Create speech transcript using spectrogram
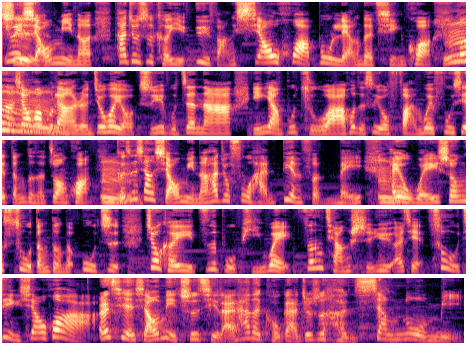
因为小米呢它就是可以预防消化不良的情况。通常消化不良的人就会有食欲不振啊，营养不足啊，或者是有反胃腹泻。等等的状况，可是像小米呢，它就富含淀粉酶，还有维生素等等的物质，就可以滋补脾胃，增强食欲，而且促进消化。而且小米吃起来，它的口感就是很像糯米，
